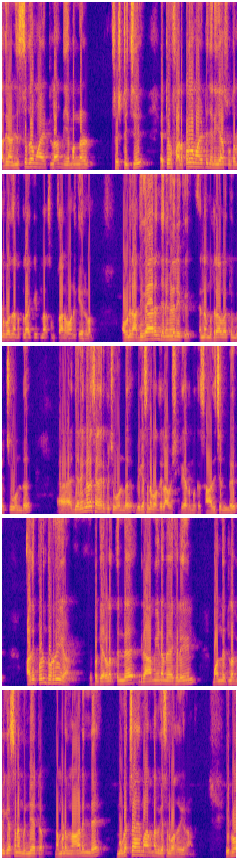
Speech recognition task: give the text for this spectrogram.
അതിനനുസൃതമായിട്ടുള്ള നിയമങ്ങൾ സൃഷ്ടിച്ച് ഏറ്റവും ഫലപ്രദമായിട്ട് ജനകീയാസൂത്രണ പദ്ധതി നടപ്പിലാക്കിയിട്ടുള്ള സംസ്ഥാനമാണ് കേരളം. അതുകൊണ്ട് അധികാരം ജനങ്ങളിലേക്ക് എന്ന മുദ്രാവാക്യം വെച്ചുകൊണ്ട് ജനങ്ങളെ സഹകരിപ്പിച്ചുകൊണ്ട് വികസന പദ്ധതികൾ ആവിഷ്കരിക്കാൻ നമുക്ക് സാധിച്ചിട്ടുണ്ട്. അതിപ്പോഴും തുടരുകയാണ്. ഇപ്പൊ കേരളത്തിന്റെ ഗ്രാമീണ മേഖലയിൽ വന്നിട്ടുള്ള വികസന മുന്നേറ്റം നമ്മുടെ നാടിന്റെ മുഖച്ഛായ മാറുന്ന വികസന പദ്ധതികളാണ്. ഇപ്പോ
